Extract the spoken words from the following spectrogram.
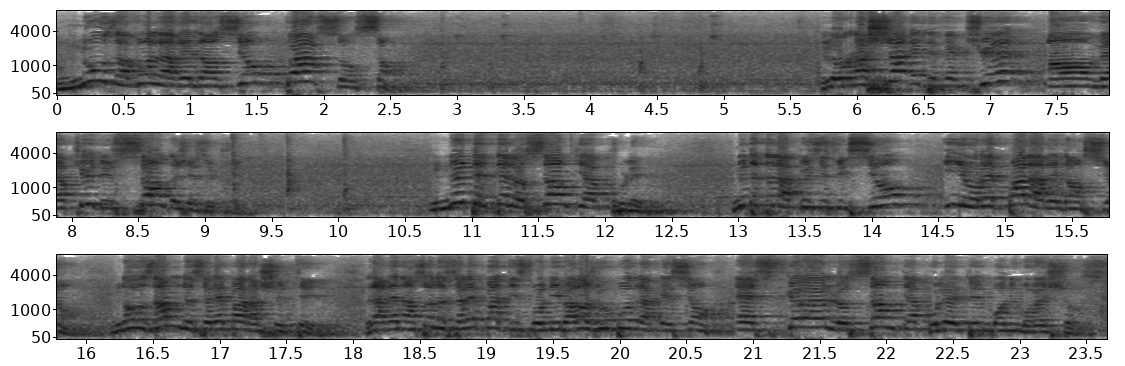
Nous avons la rédemption par son sang. Le rachat est effectué en vertu du sang de Jésus-Christ. N'eût été le sang qui a coulé, n'eût été la crucifixion, il n'y aurait pas la rédemption. Nos âmes ne seraient pas rachetées. La rédemption ne serait pas disponible. Alors je vous pose la question, est-ce que le sang qui a coulé était une bonne ou une mauvaise chose?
